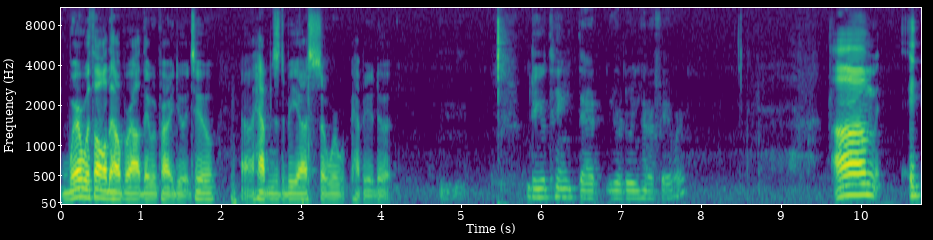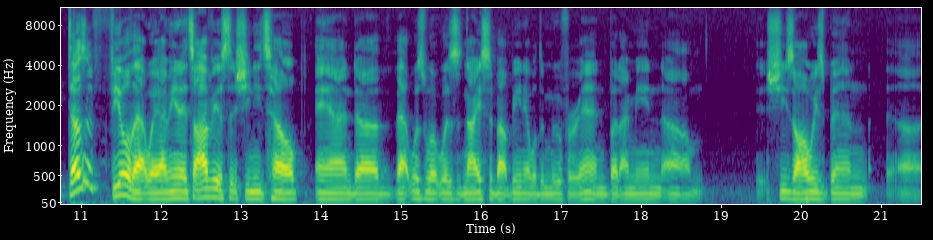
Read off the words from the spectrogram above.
wherewithal to help her out, they would probably do it too. Uh, happens to be us, so we're happy to do it. Do you think that you're doing her a favor? Um, it doesn't feel that way. I mean, it's obvious that she needs help, and uh, that was what was nice about being able to move her in. But I mean, um, she's always been uh,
